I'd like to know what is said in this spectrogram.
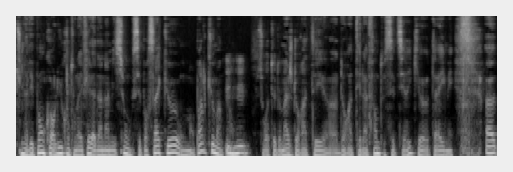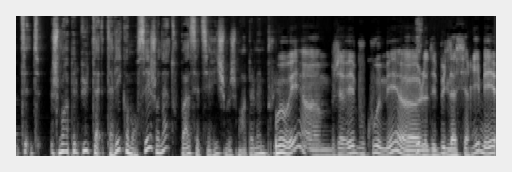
tu ne l'avais pas encore lu quand on avait fait la dernière mission, donc c'est pour ça que on n'en parle que maintenant. Mhm. Ça aurait été dommage de rater, de rater la fin de cette série que t'as aimé. Je me rappelle plus, t'a- t'avais commencé, Jonathan, ou pas, cette série? Je me, je me rappelle même plus. Oui, oui, j'avais beaucoup aimé Et- le début de la série, mais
